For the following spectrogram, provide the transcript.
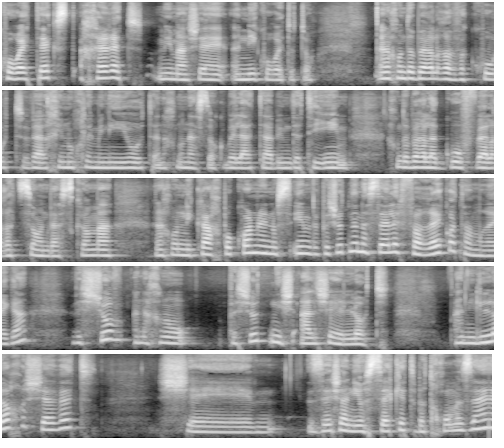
קורא טקסט אחרת ממה שאני קוראת אותו. אנחנו נדבר על רווקות ועל חינוך למיניות, אנחנו נעסוק בלהט"בים דתיים, אנחנו נדבר על הגוף ועל רצון והסכמה, אנחנו ניקח פה כל מיני נושאים ופשוט ננסה לפרק אותם רגע, ושוב, אנחנו פשוט נשאל שאלות. אני לא חושבת שזה שאני עוסקת בתחום הזה,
